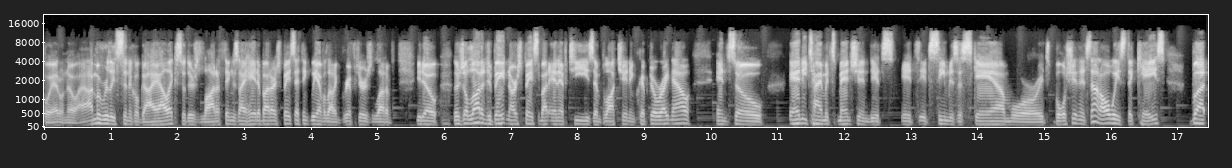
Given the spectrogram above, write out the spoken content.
boy, I don't know. I'm a really cynical guy, Alex. So there's a lot of things I hate about our space. I think we have a lot of grifters, a lot of, you know, there's a lot of debate in our space about NFTs and blockchain and crypto right now. And so anytime it's mentioned, it's it's it's seemed as a scam or it's bullshit. And it's not always the case, but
